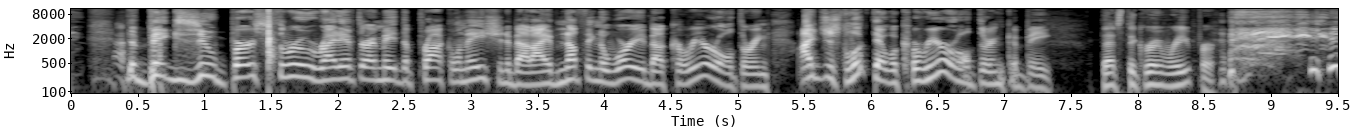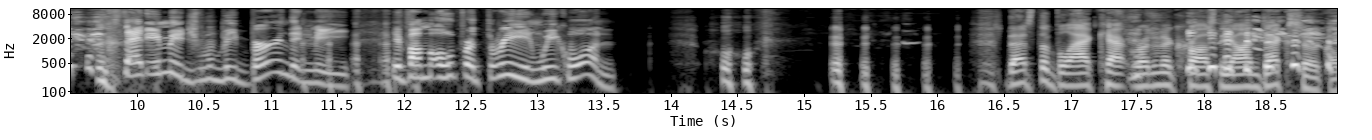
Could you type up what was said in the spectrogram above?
the big zoo burst through right after I made the proclamation about I have nothing to worry about career altering. I just looked at what career altering could be. That's the Grim Reaper. that image will be burned in me if I'm 0 for 3 in week one. That's the black cat running across the on deck circle.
